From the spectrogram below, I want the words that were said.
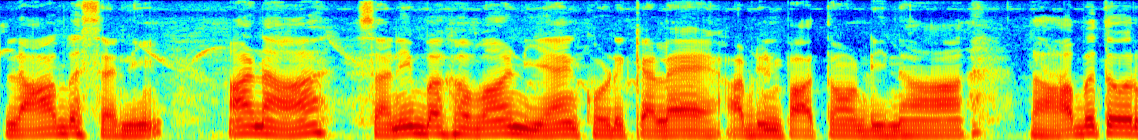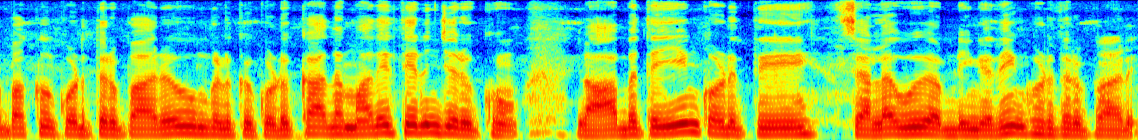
லாப சனி. ஆனால் சனி பகவான் ஏன் கொடுக்கலை அப்படின்னு பார்த்தோம் அப்படின்னா லாபத்தை ஒரு பக்கம் கொடுத்துருப்பாரு உங்களுக்கு கொடுக்காத மாதிரி தெரிஞ்சிருக்கும். லாபத்தையும் கொடுத்து செலவு அப்படிங்கிறதையும் கொடுத்துருப்பாரு.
